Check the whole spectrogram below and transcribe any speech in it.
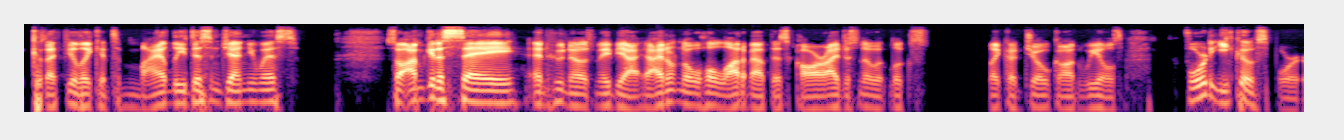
because I feel like it's mildly disingenuous. So I'm gonna say, and who knows, maybe I, I don't know a whole lot about this car. I just know it looks like a joke on wheels. Ford EcoSport.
